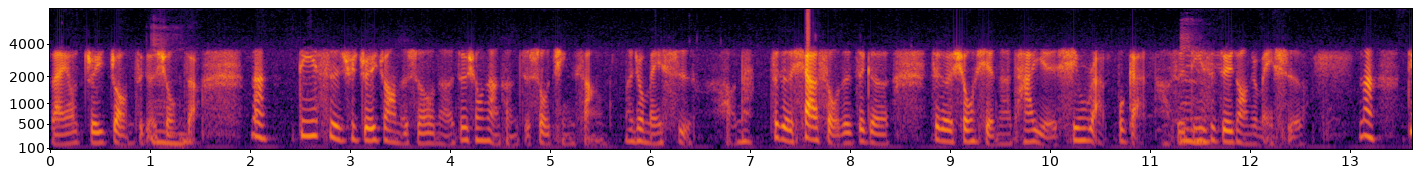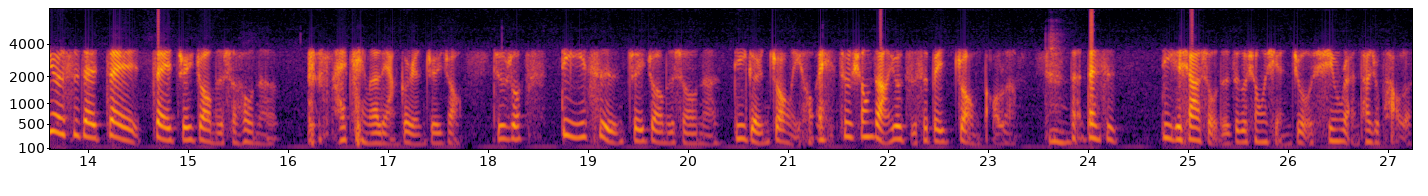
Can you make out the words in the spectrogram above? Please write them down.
来要追撞这个兄长。嗯，那第一次去追撞的时候呢，这个兄长可能只受轻伤，那就没事。好，那这个下手的这个这个凶嫌呢，他也心软不敢啊，所以第一次追撞就没事了。嗯、那第二次在在在追撞的时候呢，还请了两个人追撞，就是说第一次追撞的时候呢，第一个人撞了以后，哎，这个兄长又只是被撞倒了，嗯，但但是。第一个下手的这个凶嫌就心软，他就跑了。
